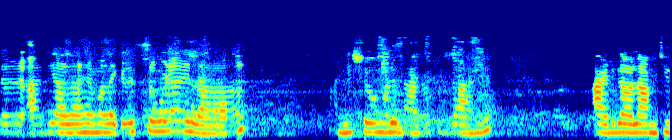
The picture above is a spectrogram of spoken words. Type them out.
तर आधी आला आहे मला इकडे सोडायला. आणि शो मध्ये जागा सुद्धा आहे. आडगावला आमची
